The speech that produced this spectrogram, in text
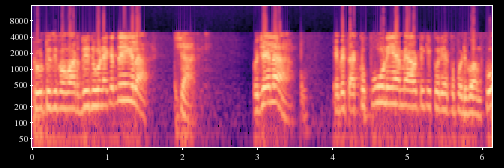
ଟୁ ଟୁ ଦି ପାୱାର ଦୁଇ ଦୁଗୁଣା କେତେ ହେଇଗଲା ଚାରି ବୁଝିହେଲା ଏବେ ତାକୁ ପୁଣି ଆମେ ଆଉ ଟିକେ କରିବାକୁ ପଡିବ ଆମକୁ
